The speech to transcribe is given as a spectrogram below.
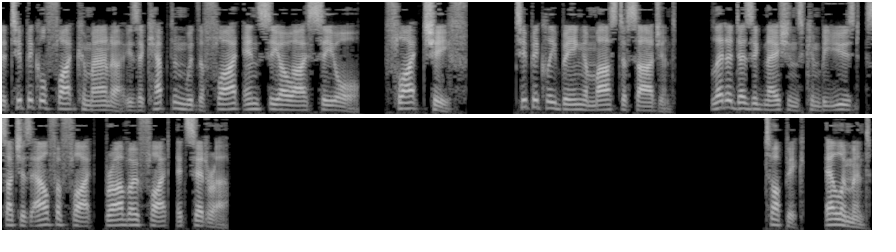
The typical flight commander is a captain with the flight NCOIC or flight chief, typically being a master sergeant. Letter designations can be used, such as Alpha Flight, Bravo Flight, etc. Element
